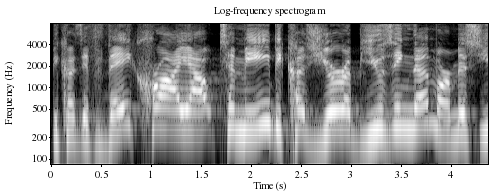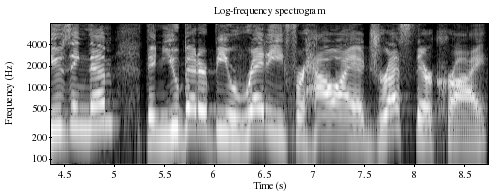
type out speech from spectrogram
Because if they cry out to me because you're abusing them or misusing them, then you better be ready for how I address their cry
